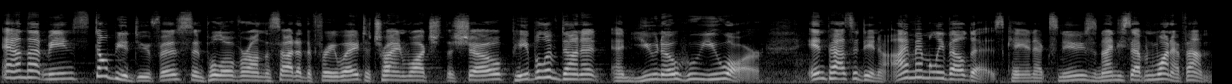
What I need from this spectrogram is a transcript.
And that means don't be a doofus and pull over on the side of the freeway to try and watch the show. People have done it, and you know who you are. In Pasadena, I'm Emily Valdez, KNX News 97.1 FM.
